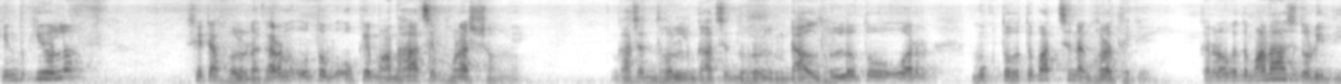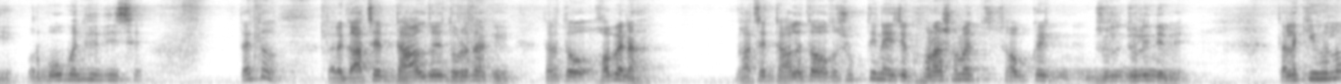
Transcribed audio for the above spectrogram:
কিন্তু কি হলো? সেটা হলো না, কারণ ও তো ওকে বাঁধা আছে ঘোড়ার সঙ্গে গাছের ধর গাছের ডাল ধরলেও তো ও আর মুক্ত হতে পারছে না ঘোড়া থেকে। কারণ ওকে তো বাঁধা আছে দড়ি দিয়ে, ওর বউ বেঁধে দিয়েছে, তাই তো? তাহলে গাছের ডাল যদি ধরে থাকে, তাহলে তো হবে না। গাছের ডালে তো অত শক্তি নেই যে ঘোড়া সমেত সবকে ঝুলি নেবে। তাহলে কি হলো?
